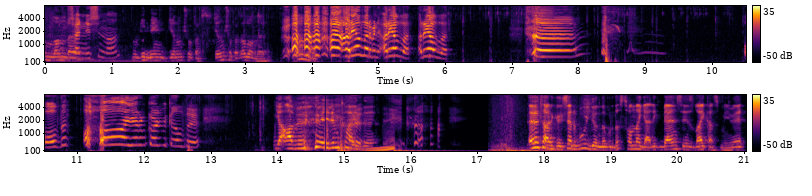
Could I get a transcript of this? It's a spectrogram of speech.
Lan Oğlum ben. sen nesin lan? Dur dur benim canım çok az. Canım çok az. Al onları. Al onları. Aa, arayanlar beni. Arayanlar. Arayanlar. Oldun. Oho yarım kalbi kaldı. Ya abi elim kaydı. Evet arkadaşlar bu videonun da burada sonuna geldik. Beğenseniz like atmayı ve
